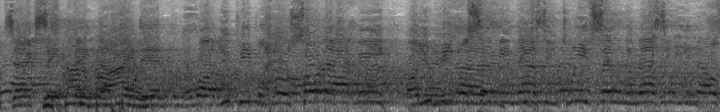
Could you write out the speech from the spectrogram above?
Exact same thing that I did. And while you people throw soda at me, while you people send me nasty tweets, send me nasty emails,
